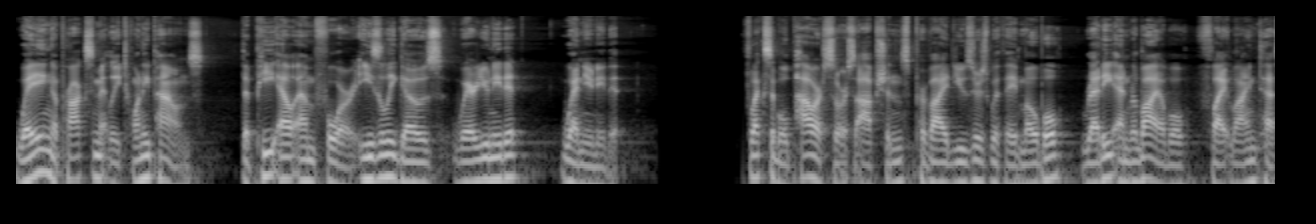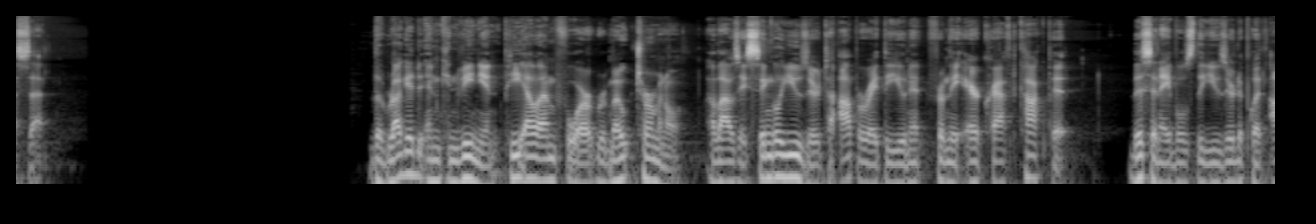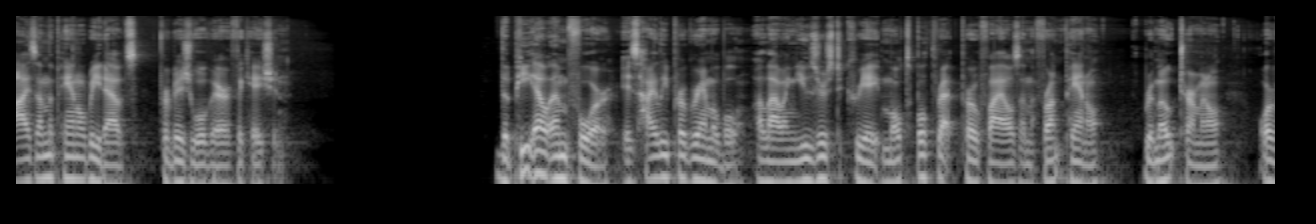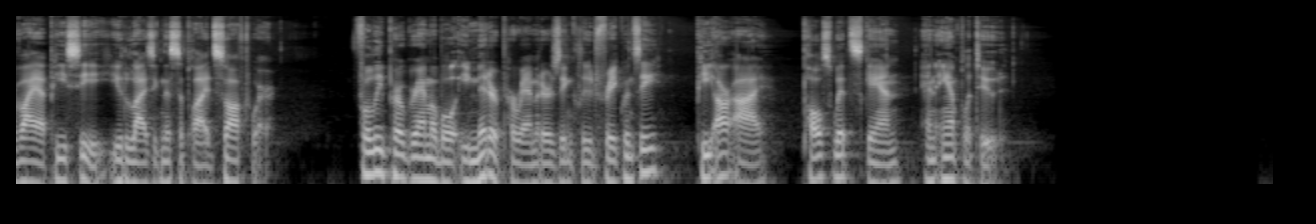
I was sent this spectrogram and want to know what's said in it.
Weighing approximately 20 pounds, the PLM 4 easily goes where you need it, when you need it. Flexible power source options provide users with a mobile, ready, and reliable flight line test set. The rugged and convenient PLM4 remote terminal allows a single user to operate the unit from the aircraft cockpit this enables the user to put eyes on the panel readouts for visual verification. The PLM4 is highly programmable, allowing users to create multiple threat profiles on the front panel, remote terminal, or via PC utilizing the supplied software. Fully programmable emitter parameters include frequency, PRI, pulse width scan, and amplitude.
